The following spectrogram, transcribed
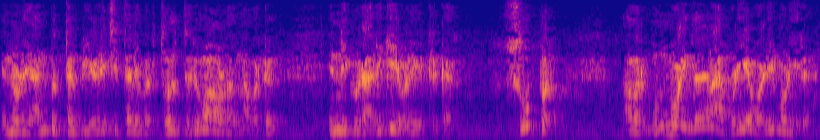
என்னுடைய அன்பு தம்பி எழுச்சி தலைவர் தொல் திருமாவளவன் அவர்கள் இன்னைக்கு ஒரு அறிக்கையை வெளியிட்டிருக்காரு. சூப்பர். அவர் முன்மொழிந்ததை நான் அப்படியே வழிமொழிகிறேன்.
